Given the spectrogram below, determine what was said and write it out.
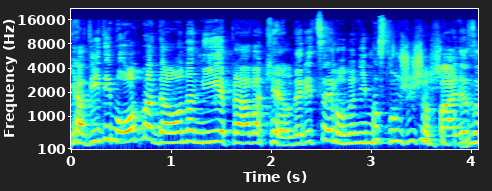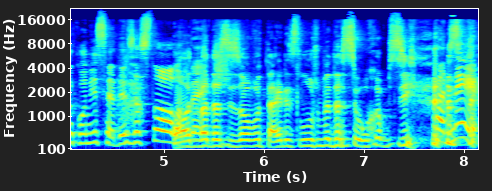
Ja vidim odmah da ona nije prava kelnerica, jer ona njima služi šampanja za oni sede za stolom Odmah da se zovu tajne službe da se uhapsi pa ne,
